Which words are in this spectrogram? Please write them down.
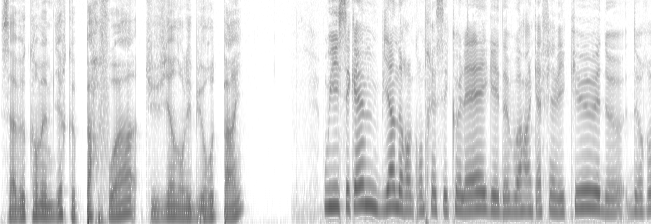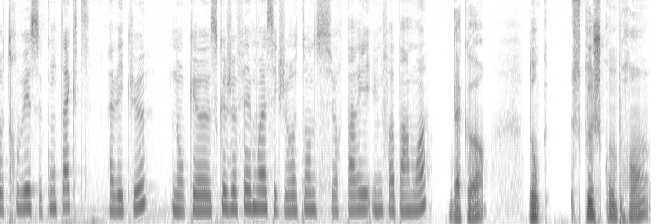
ça veut quand même dire que parfois tu viens dans les bureaux de Paris? Oui, c'est quand même bien de rencontrer ses collègues et de boire un café avec eux et de, retrouver ce contact avec eux. Donc euh, ce que je fais moi, c'est que je retourne sur Paris une fois par mois. D'accord. Donc ce que je comprends,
